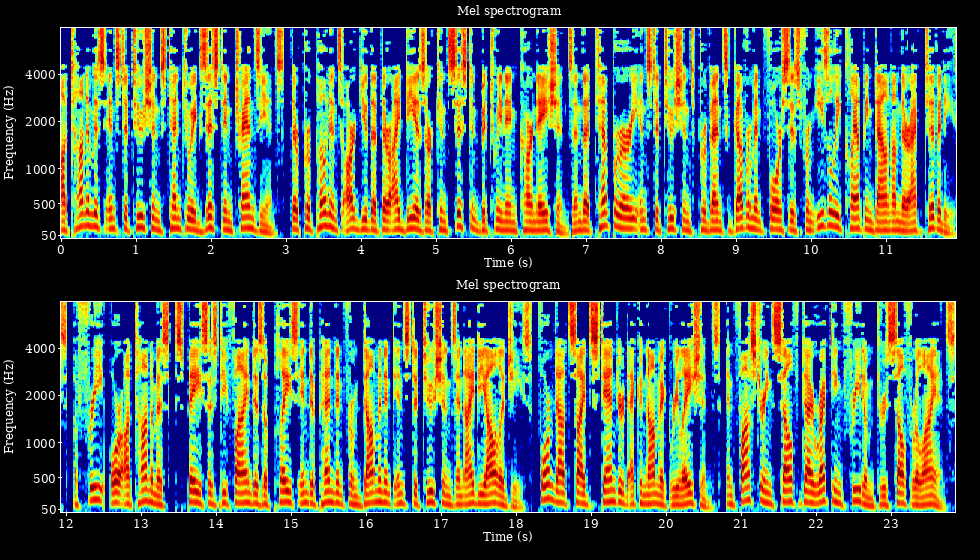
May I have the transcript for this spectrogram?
autonomous institutions tend to exist in transience, their proponents argue that their ideas are consistent between incarnations and that temporary institutions prevents government forces from easily clamping down on their activities. A free, or autonomous, space is defined as a place independent from dominant institutions and ideologies, formed outside standard economic relations, and fostering self-directing freedom through self-reliance.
